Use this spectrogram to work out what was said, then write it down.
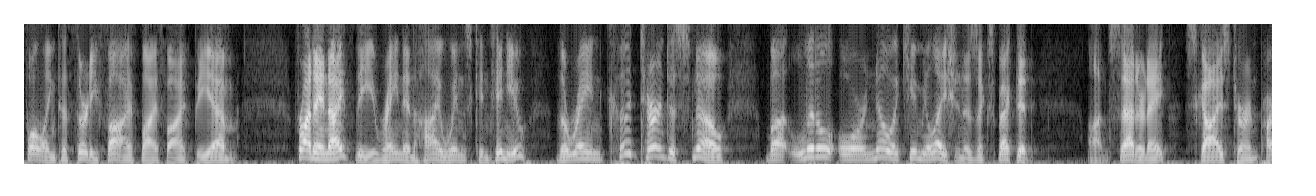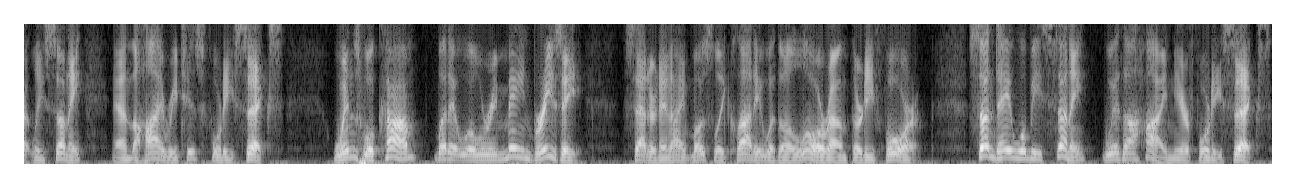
falling to 35 by 5 p.m. Friday night, the rain and high winds continue. The rain could turn to snow, but little or no accumulation is expected. On Saturday, skies turn partly sunny, and the high reaches 46. Winds will calm, but it will remain breezy. Saturday night, mostly cloudy with a low around 34. Sunday will be sunny with a high near 46.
